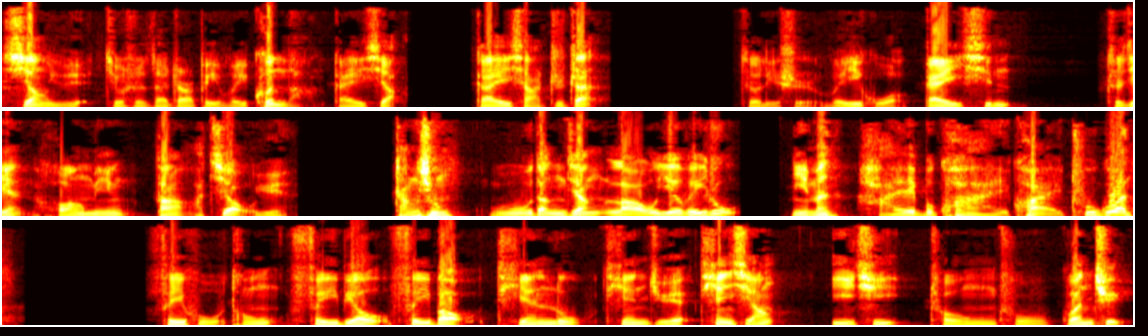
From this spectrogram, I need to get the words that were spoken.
项羽就是在这儿被围困的。垓下，垓下之战，这里是为国该心。只见黄明大叫曰：“长兄，吾等将老爷围住，你们还不快快出关！”飞虎同飞镖、飞豹、天禄、天爵、天祥一起冲出关去。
